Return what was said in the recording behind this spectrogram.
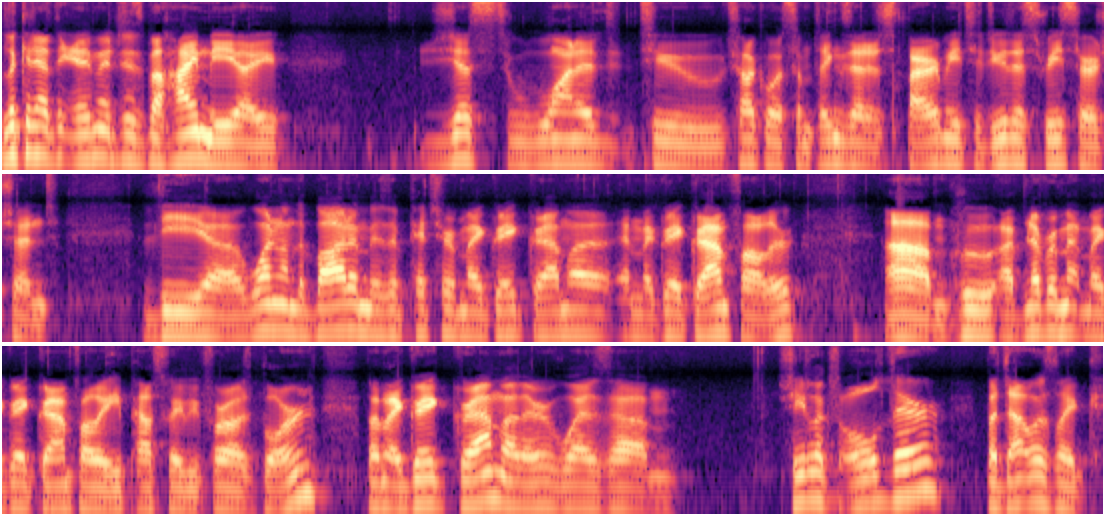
looking at the images behind me, I just wanted to talk about some things that inspired me to do this research. And the uh, one on the bottom is a picture of my great grandma and my great grandfather, um, who I've never met my great grandfather. He passed away before I was born. But my great grandmother was, um, she looks old there, but that was like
